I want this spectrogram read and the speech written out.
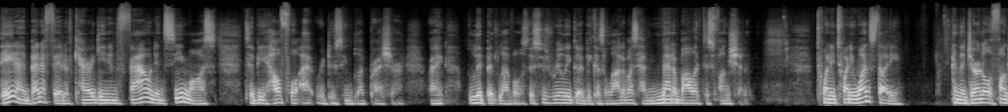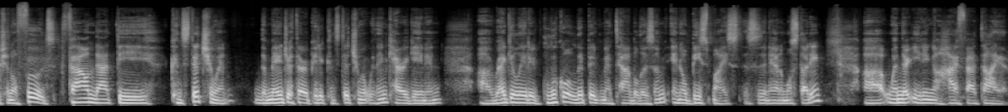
data and benefit of carrageenan found in sea moss to be helpful at reducing blood pressure, right? Lipid levels. This is really good because a lot of us have metabolic dysfunction. 2021 study in the Journal of Functional Foods found that the constituent the major therapeutic constituent within carrageenan uh, regulated glucolipid metabolism in obese mice. This is an animal study uh, when they're eating a high fat diet.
